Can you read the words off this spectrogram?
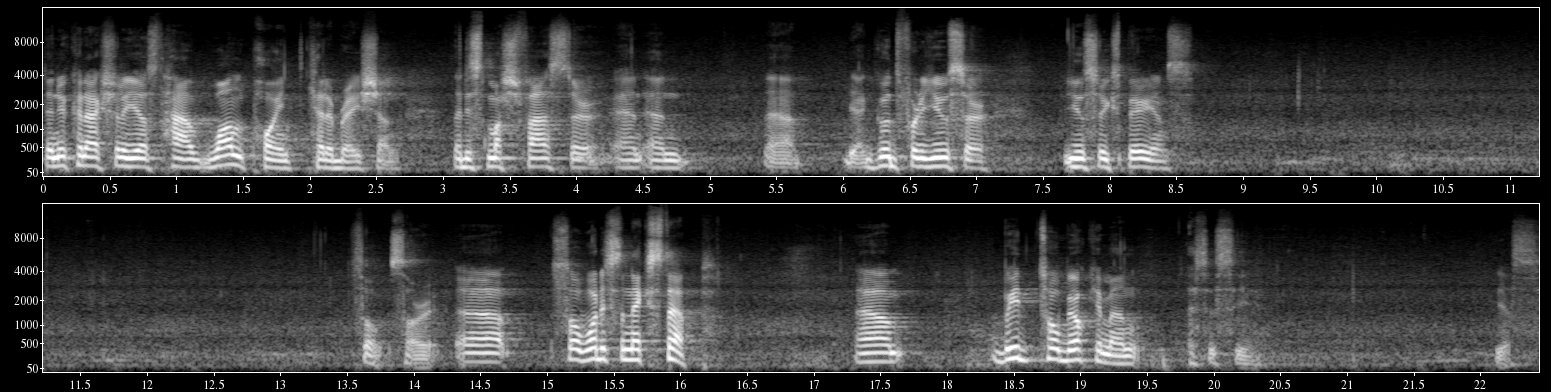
Then you can actually just have one point calibration that is much faster and, and uh, yeah, good for the user, user experience. So, sorry. Uh, so what is the next step? Um, with Tobii Ocumen, let's see. Yes.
